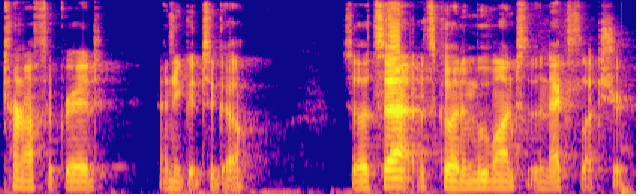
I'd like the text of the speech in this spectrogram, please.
turn off the grid, and you're good to go. So that's that. Let's go ahead and move on to the next lecture.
